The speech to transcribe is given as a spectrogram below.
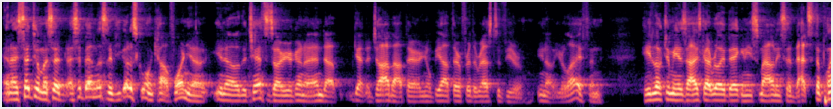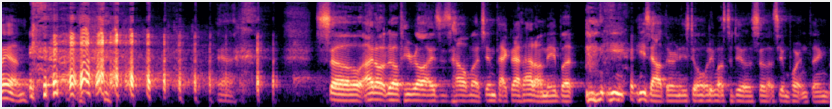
And I said to him, I said, I said, Ben, listen, if you go to school in California, you know, the chances are you're going to end up getting a job out there, and you'll be out there for the rest of your, you know, your life. And he looked at me, his eyes got really big, and he smiled, and he said, "That's the plan." So I don't know if he realizes how much impact that had on me, but he, he's out there and he's doing what he wants to do. So that's the important thing.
